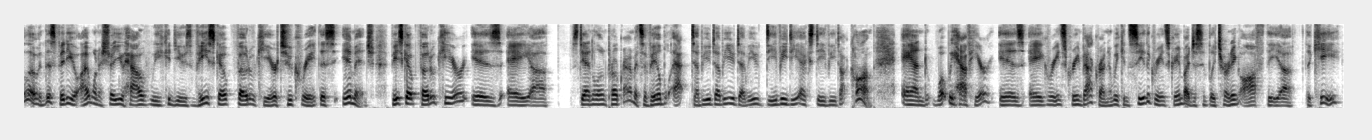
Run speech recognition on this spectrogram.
Hello, in this video I want to show you how we could use Veescope PhotoKeyer to create this image. Veescope PhotoKeyer is a uh, standalone program. It's available at www.dvdxdv.com. And what we have here is a green screen background. And we can see the green screen by just simply turning off the, uh, the key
